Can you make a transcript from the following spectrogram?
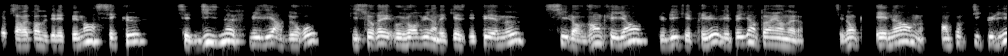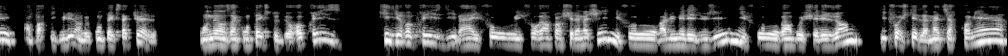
l'Observatoire des délais de paiement, c'est que c'est 19 milliards d'euros qui seraient aujourd'hui dans les caisses des PME si leurs grands clients, publics et privés, les payaient en temps et en heure. C'est donc énorme, en particulier, en particulier dans le contexte actuel. On est dans un contexte de reprise. Qui dit reprise dit bah, il faut réenclencher la machine, il faut rallumer les usines, il faut réembaucher les gens, il faut acheter de la matière première.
